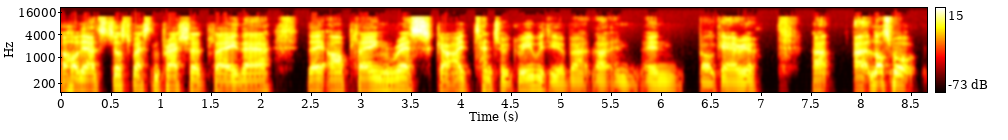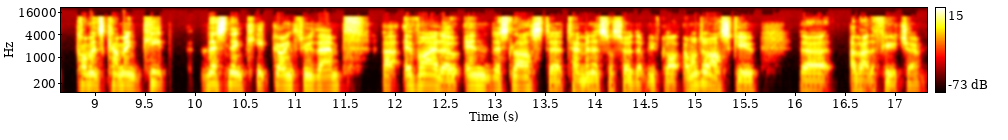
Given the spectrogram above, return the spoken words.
Uh, Holly adds just Western pressure at play there. They are playing risk. I tend to agree with you about that in in Bulgaria. Uh, lots more comments coming. Keep listening, keep going through them. Uh, Ivaylo, in this last uh, 10 minutes or so that we've got, I want to ask you uh, about the future.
